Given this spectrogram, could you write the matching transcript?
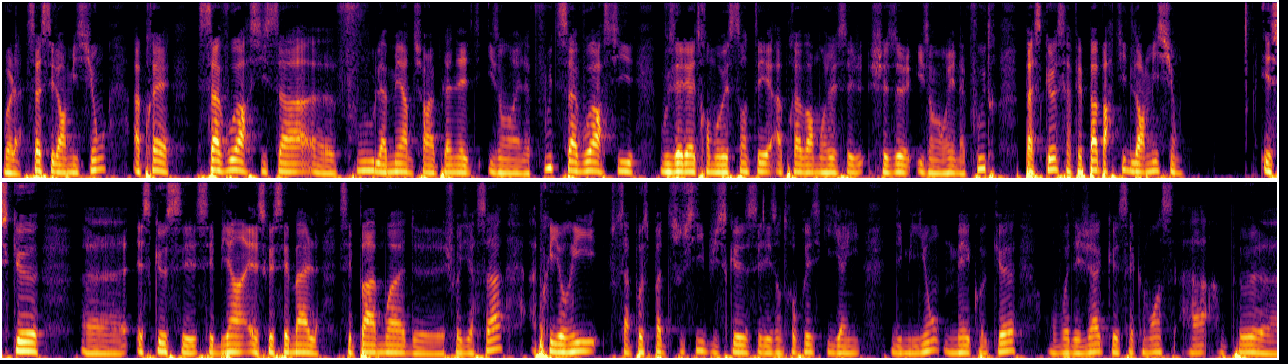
Voilà, ça c'est leur mission. Après, savoir si ça euh, fout la merde sur la planète, ils en ont rien à foutre. Savoir si vous allez être en mauvaise santé après avoir mangé chez eux, ils en ont rien à foutre parce que ça fait pas partie de leur mission. Est-ce que euh, est-ce que c'est bien, est-ce que c'est mal? C'est pas à moi de choisir ça. A priori, ça pose pas de souci puisque c'est les entreprises qui gagnent des millions, mais quoique, on voit déjà que ça commence à un peu euh,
